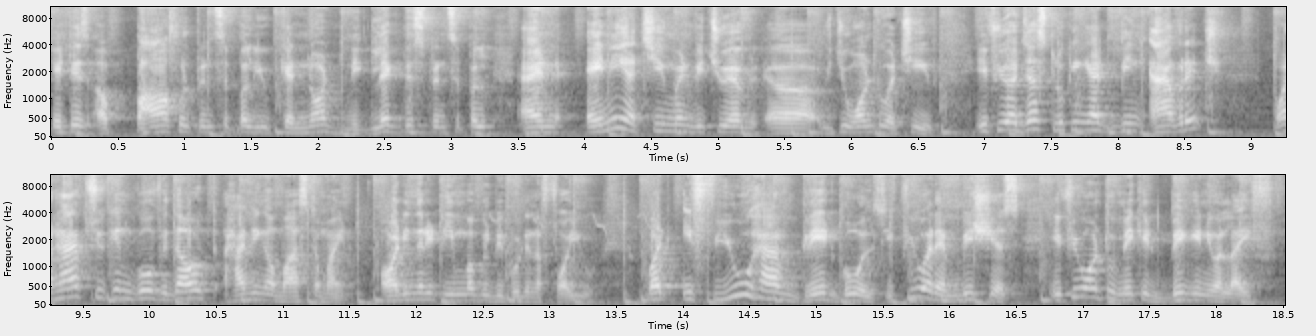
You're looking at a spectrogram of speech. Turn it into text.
It is a powerful principle. You cannot neglect this principle, and any achievement which you have, uh, which you want to achieve, if you are just looking at being average, Perhaps you can go without having a mastermind. Ordinary teamwork will be good enough for you. But if you have great goals, if you are ambitious, if you want to make it big in your life,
